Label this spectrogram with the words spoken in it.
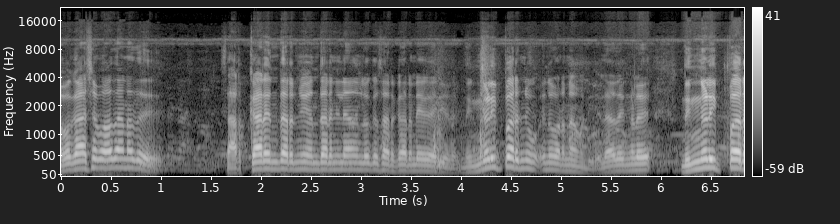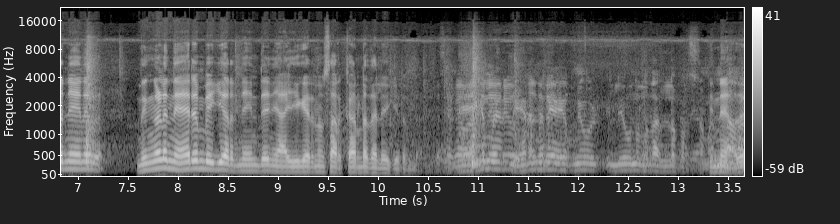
അവകാശബോധമാണത്. സർക്കാർ എന്തറിഞ്ഞു എന്തറിഞ്ഞില്ല എന്നുള്ളതൊക്കെ സർക്കാരിന്റെ കാര്യമാണ്. നിങ്ങളിപ്പോൾ അറിഞ്ഞു എന്ന് പറഞ്ഞാൽ മതി. അല്ലാതെ നിങ്ങൾ നിങ്ങളിപ്പോൾ അറിഞ്ഞതിന് നിങ്ങൾ നേരം വൈകി അറിഞ്ഞതിന്റെ ന്യായീകരണം സർക്കാരിന്റെ എന്നുള്ളതല്ല പ്രശ്നം പിന്നെ അത്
